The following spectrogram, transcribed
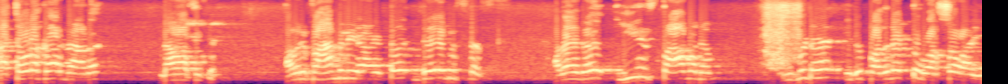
കച്ചവടക്കാരനാണ് നവാസിക്ക് അവർ ഫാമിലി ആയിട്ട് ഇതേ ബിസിനസ് അതായത് ഈ സ്ഥാപനം ഇവിടെ ഇത് പതിനെട്ട് വർഷമായി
